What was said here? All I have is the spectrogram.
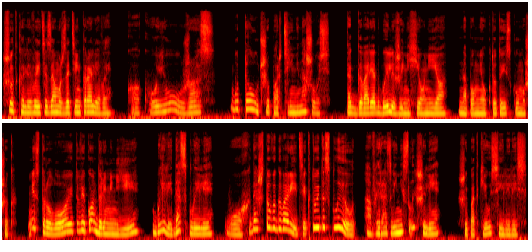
Шутка ли выйти замуж за тень королевы?» «Какой ужас! Будто лучше партии не нашлось». «Так, говорят, были женихи у нее, напомнил кто-то из кумушек. «Мистер Ллойд, Викон Дореминьи». «Были, да сплыли». «Ох, да что вы говорите, кто это сплыл? А вы разве не слышали?» Шепотки усилились.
